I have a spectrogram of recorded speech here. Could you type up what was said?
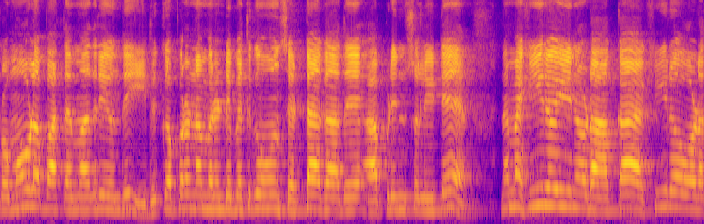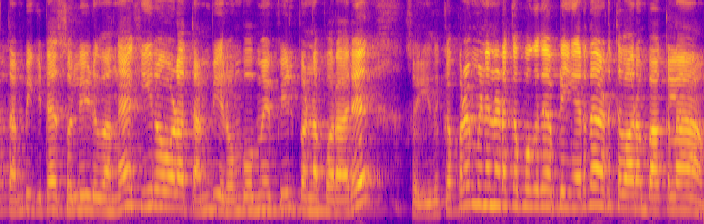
ப்ரொமோவில் பார்த்த மாதிரி வந்து இதுக்கப்புறம் நம்ம ரெண்டு பேத்துக்கும் செட் ஆகாது அப்படின்னு சொல்லிட்டு நம்ம ஹீரோயினோட அக்கா ஹீரோவோட தம்பிக்கிட்ட சொல்லிடுவாங்க. ஹீரோவோட தம்பி ரொம்பவுமே ஃபீல் பண்ண போகிறாரு ஸோ இதுக்கப்புறம் என்ன நடக்க போகுது அப்படிங்கிறத அடுத்த வாரம் பார்க்கலாம்.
